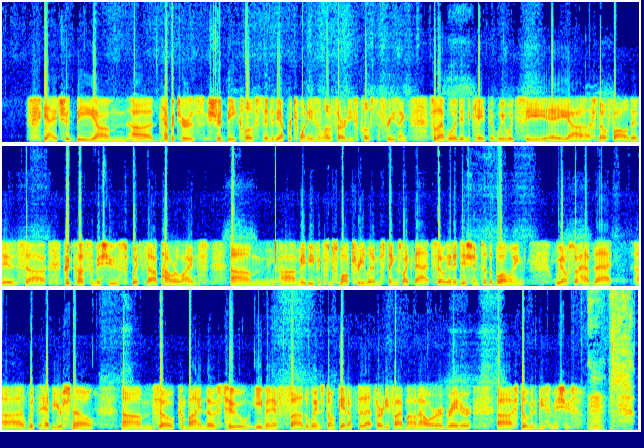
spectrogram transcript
Yeah, it should be. Um, uh, temperatures should be close into the upper 20s and low 30s, close to freezing. So that would indicate that we would see a, uh, a snowfall that is uh, could cause some issues with uh, power lines, um, uh, maybe even some small tree limbs, things like that. So in addition to the blowing, we also have that uh, with the heavier snow. Um, so combine those two, even if uh, the winds don't get up to that 35 mile an hour or greater, uh, still going to be some issues. Mm.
